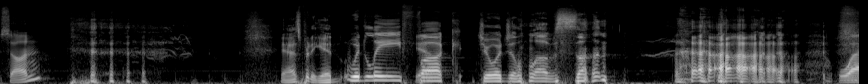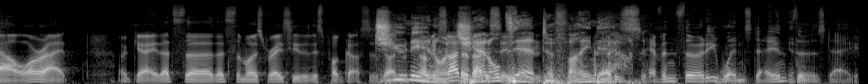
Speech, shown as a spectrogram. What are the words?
son." Yeah, that's pretty good. Would Lee Yeah. fuck Georgia Love's son? wow. All right. Okay, that's the that's the most racy that this podcast has gotten. Tune in I'm on excited about Channel this season. 10 to find out. Seven thirty Wednesday and Thursday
